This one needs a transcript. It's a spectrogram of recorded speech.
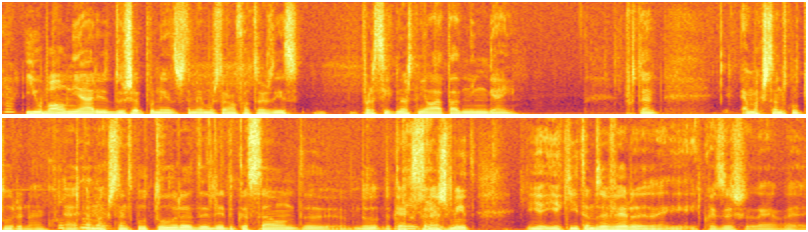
Claro. E o balneário dos japoneses também mostraram fotos disso. Parecia que não tinha lá estado ninguém. Portanto, é uma questão de cultura, não é? Cultura. É uma questão de cultura, de, de educação, de, do, do que é que se transmite. E, e aqui estamos a ver eh, e, e coisas. eh,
